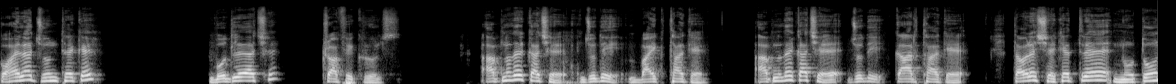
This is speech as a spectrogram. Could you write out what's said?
পয়লা জুন থেকে বদলে আছে ট্রাফিক রুলস। আপনাদের কাছে যদি বাইক থাকে, আপনাদের কাছে যদি কার থাকে, তাহলে সেক্ষেত্রে নতুন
